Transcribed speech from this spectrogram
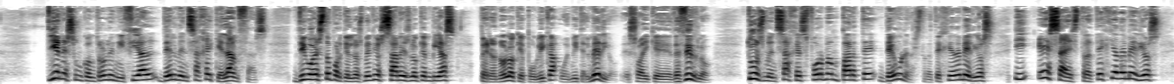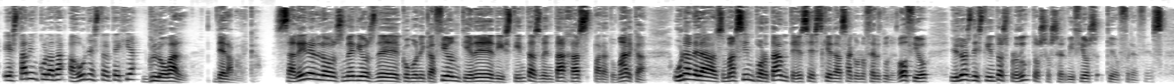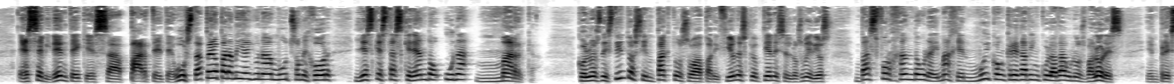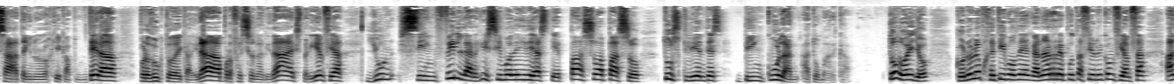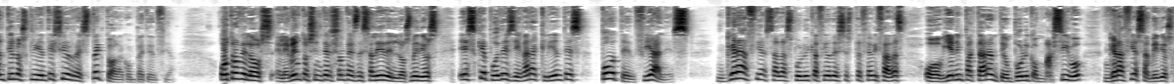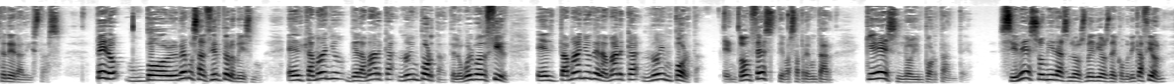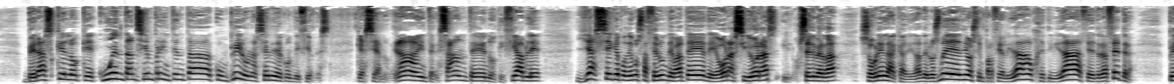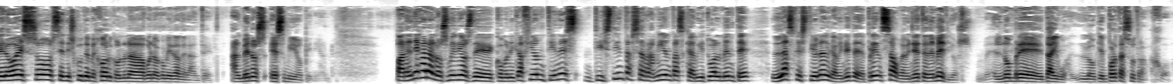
Tienes un control inicial del mensaje que lanzas. Digo esto porque en los medios sabes lo que envías, pero no lo que publica o emite el medio. Eso hay que decirlo. Tus mensajes forman parte de una estrategia de medios y esa estrategia de medios está vinculada a una estrategia global de la marca. Salir en los medios de comunicación tiene distintas ventajas para tu marca. Una de las más importantes es que das a conocer tu negocio y los distintos productos o servicios que ofreces. Es evidente que esa parte te gusta, pero para mí hay una mucho mejor y es que estás creando una marca. Con los distintos impactos o apariciones que obtienes en los medios, vas forjando una imagen muy concreta vinculada a unos valores, empresa tecnológica puntera, producto de calidad, profesionalidad, experiencia y un sinfín larguísimo de ideas que paso a paso tus clientes vinculan a tu marca. Todo ello con el objetivo de ganar reputación y confianza ante los clientes y respecto a la competencia. Otro de los elementos interesantes de salir en los medios es que puedes llegar a clientes potenciales gracias a las publicaciones especializadas o bien impactar ante un público masivo gracias a medios generalistas. Pero volvemos a decirte lo mismo. El tamaño de la marca no importa. Te lo vuelvo a decir. El tamaño de la marca no importa. Entonces te vas a preguntar, ¿qué es lo importante? Si lees o miras los medios de comunicación, verás que lo que cuentan siempre intenta cumplir una serie de condiciones, que sea novedad, interesante, noticiable. Ya sé que podemos hacer un debate de horas y horas, y lo sé de verdad, sobre la calidad de los medios, imparcialidad, objetividad, etcétera, etcétera. Pero eso se discute mejor con una buena comida delante. Al menos es mi opinión. Para llegar a los medios de comunicación tienes distintas herramientas que habitualmente las gestiona el gabinete de prensa o gabinete de medios. El nombre da igual, lo que importa es su trabajo.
